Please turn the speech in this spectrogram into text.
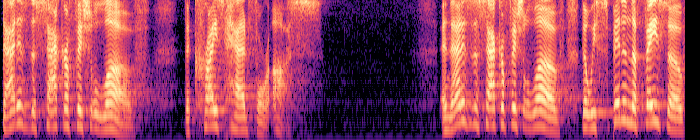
That is the sacrificial love that Christ had for us. And that is the sacrificial love that we spit in the face of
